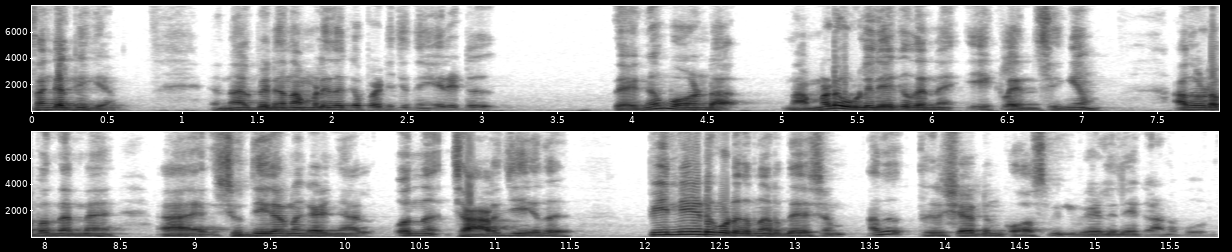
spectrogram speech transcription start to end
സങ്കല്പിക്കുകയാണ്. എന്നാൽ പിന്നെ നമ്മൾ ഇതൊക്കെ പഠിച്ച് നേരിട്ട് എങ്ങും പോകണ്ട. നമ്മുടെ ഉള്ളിലേക്ക് തന്നെ ഈ ക്ലെൻസിങ്ങും അതോടൊപ്പം തന്നെ ശുദ്ധീകരണം കഴിഞ്ഞാൽ ഒന്ന് ചാർജ് ചെയ്ത് പിന്നീട് കൊടുക്കുന്ന നിർദ്ദേശം അത് തീർച്ചയായിട്ടും കോസ്മിക് വേൾഡിലേക്കാണ് പോകുന്നത്.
